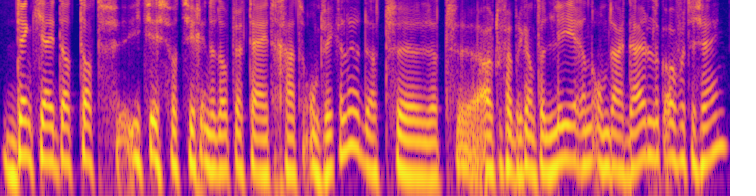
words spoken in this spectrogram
denk jij dat dat iets is wat zich in de loop der tijd gaat ontwikkelen? Dat, uh, dat uh, autofabrikanten leren om daar duidelijk over te zijn?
